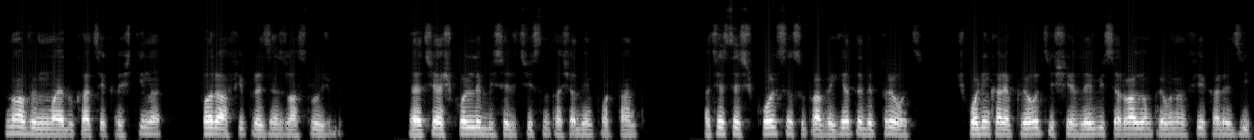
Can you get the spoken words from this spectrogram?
nu avem numai educație creștină, fără a fi prezenți la slujbe. De aceea școlile bisericii sunt așa de importante. Aceste școli sunt supravegheate de preoți, școli în care preoții și elevii se roagă împreună în fiecare zi.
